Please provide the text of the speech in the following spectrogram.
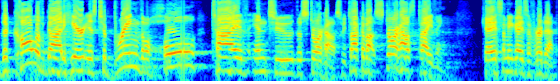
the call of God here is to bring the whole tithe into the storehouse. We talk about storehouse tithing. Okay, some of you guys have heard that.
